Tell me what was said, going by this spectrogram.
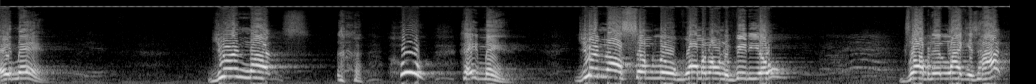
amen. You're not, whew, amen. You're not some little woman on the video dropping it like it's hot.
